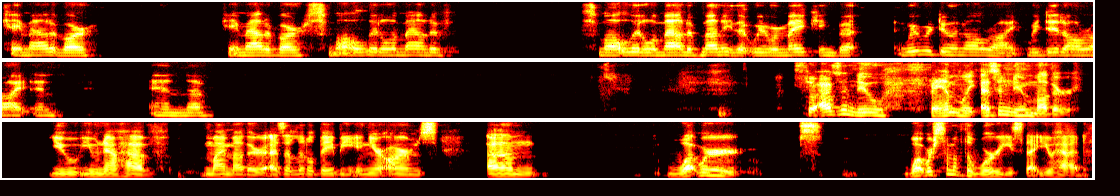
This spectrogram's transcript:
came out of our came out of our small little amount of small little amount of money that we were making but we were doing all right we did all right and and uh, So as a new family, as a new mother, you you now have my mother as a little baby in your arms. Um, what were what were some of the worries that you had?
